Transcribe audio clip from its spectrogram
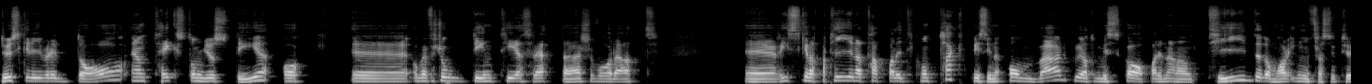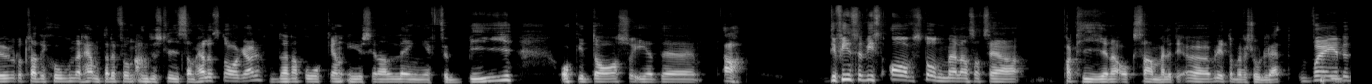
Du skriver idag en text om just det och eh, om jag förstod din tes rätt där så var det att Eh, risken att partierna tappar lite kontakt med sin omvärld på grund av att de i en annan tid. De har infrastruktur och traditioner hämtade från industrisamhällets dagar. Den epoken är ju sedan länge förbi. Och idag så är det... Ah, det finns ett visst avstånd mellan så att säga partierna och samhället i övrigt om jag förstod det rätt. Vad är det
